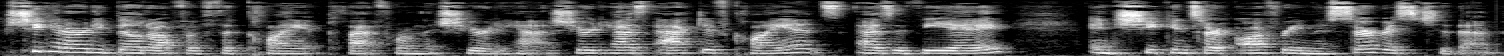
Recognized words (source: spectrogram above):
she can already build off of the client platform that she already has. She already has active clients as a VA, and she can start offering the service to them.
